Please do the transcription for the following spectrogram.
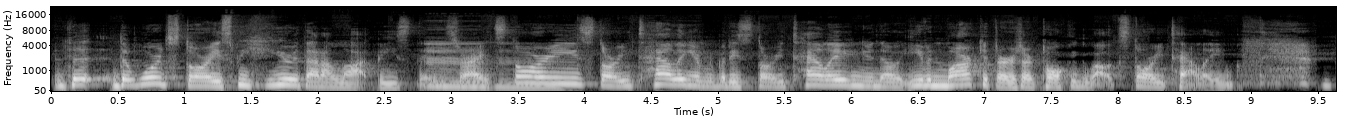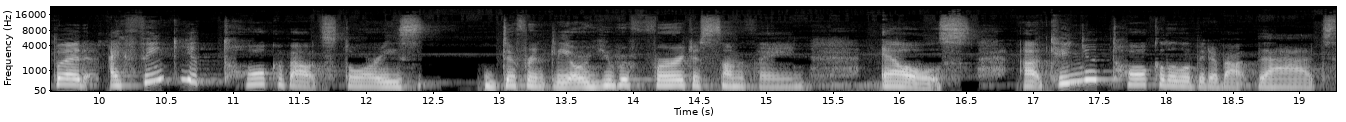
The the word stories, we hear that a lot these days, mm-hmm. right? Stories, storytelling, everybody's storytelling, you know, even marketers are talking about storytelling. But I think you talk about stories differently or you refer to something else. Uh, can you talk a little bit about that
